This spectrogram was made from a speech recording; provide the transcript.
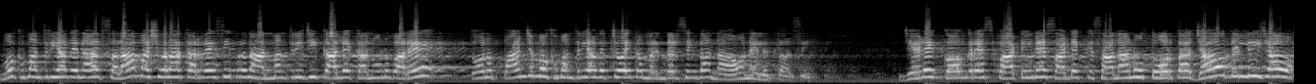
ਮੁੱਖ ਮੰਤਰੀਆਂ ਦੇ ਨਾਲ ਸਲਾਹ مشورہ ਕਰ ਰਹੇ ਸੀ ਪ੍ਰਧਾਨ ਮੰਤਰੀ ਜੀ ਕਾਲੇ ਕਾਨੂੰਨ ਬਾਰੇ ਤਾਂ ਉਹਨ ਪੰਜ ਮੁੱਖ ਮੰਤਰੀਆਂ ਵਿੱਚੋਂ ਇੱਕ ਅਮਰਿੰਦਰ ਸਿੰਘ ਦਾ ਨਾਂ ਉਹਨੇ ਲਿੱਤਾ ਸੀ ਜਿਹੜੇ ਕਾਂਗਰਸ ਪਾਰਟੀ ਨੇ ਸਾਡੇ ਕਿਸਾਨਾਂ ਨੂੰ ਤੋਰਤਾ ਜਾਓ ਦਿੱਲੀ ਜਾਓ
